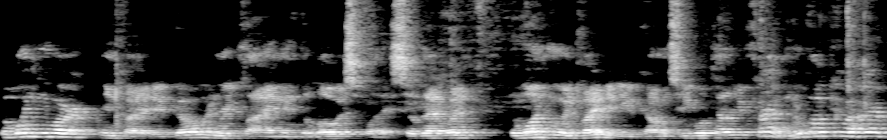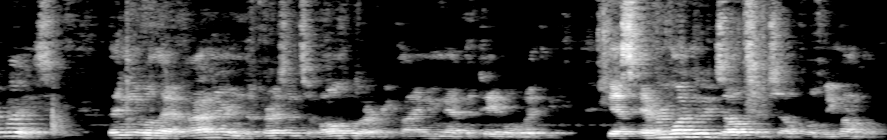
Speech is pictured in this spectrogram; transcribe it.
But when you are invited, go and recline in the lowest place, so that when the one who invited you comes, he will tell you, Friend, move up to a higher place. Then you will have honor in the presence of all who are reclining at the table with you. Yes, everyone who exalts himself will be humbled,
